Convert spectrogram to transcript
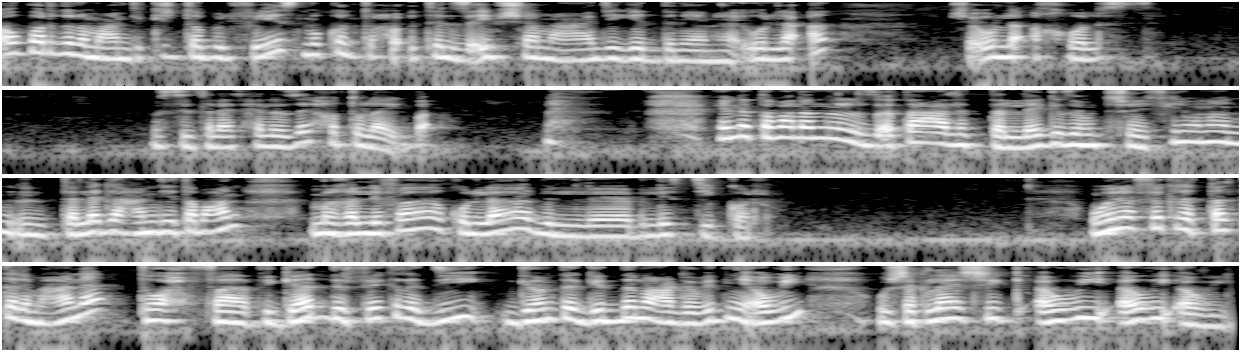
أو برضو لو ما عندكيش double face ممكن تح... تلزقيه بشمع عادي جدا يعني هيقول لأ مش هيقول لأ خالص. بس طلعت حلوة إزاي؟ حطوا like بقى. هنا طبعا أنا لزقتها على التلاجة زي ما أنتوا شايفين وأنا التلاجة عندي طبعا مغلفاها كلها بال... بال sticker. وهنا الفكرة التالتة اللي معانا تحفة بجد الفكرة دي جامدة جدا وعجبتني قوي وشكلها شيك قوي قوي قوي.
